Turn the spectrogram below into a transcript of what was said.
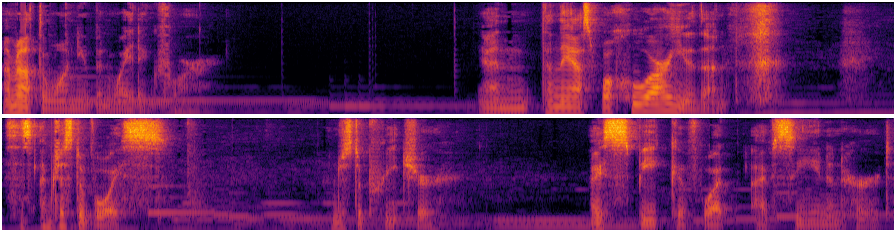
I'm not the one you've been waiting for. And then they ask, Well, who are you then? he says, I'm just a voice. I'm just a preacher. I speak of what I've seen and heard.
